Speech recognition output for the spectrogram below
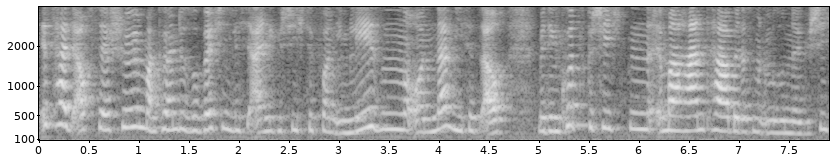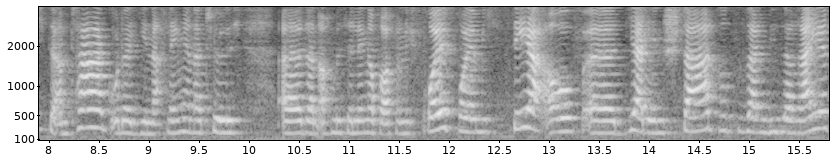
Ist halt auch sehr schön, man könnte so wöchentlich eine Geschichte von ihm lesen und ne, wie ich es jetzt auch mit den Kurzgeschichten immer handhabe, dass man immer so eine Geschichte am Tag oder je nach Länge natürlich äh, dann auch ein bisschen länger braucht. Und ich freue, freue mich sehr auf äh, ja, den Start sozusagen dieser Reihe.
